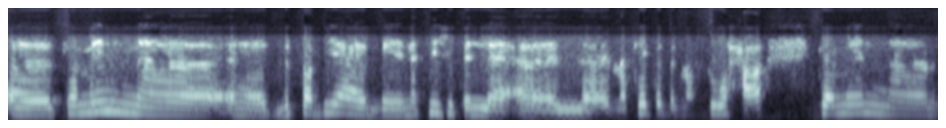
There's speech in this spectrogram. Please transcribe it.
آه كمان آه, آه، بالطبيعة بنتيجة المكاتب المفتوحة كمان آه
